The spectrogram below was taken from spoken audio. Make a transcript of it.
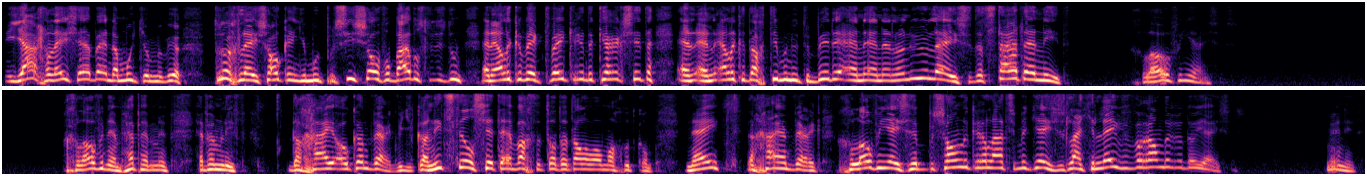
Een jaar gelezen hebben en dan moet je hem weer teruglezen ook. En je moet precies zoveel Bijbelstudies doen. En elke week twee keer in de kerk zitten. En, en elke dag tien minuten bidden en, en, en een uur lezen. Dat staat er niet. Geloof in Jezus. Geloof in hem. Heb hem, heb hem lief dan ga je ook aan het werk. Want je kan niet stilzitten en wachten tot het allemaal goed komt. Nee, dan ga je aan het werk. Geloof in Jezus. Heb een persoonlijke relatie met Jezus. Laat je leven veranderen door Jezus. Meer niet.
